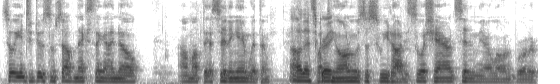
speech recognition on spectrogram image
so he introduced himself. Next thing I know, I'm up there sitting in with him. Oh, that's But great. the owner was a sweetheart. He saw Sharon sitting there alone and brought her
